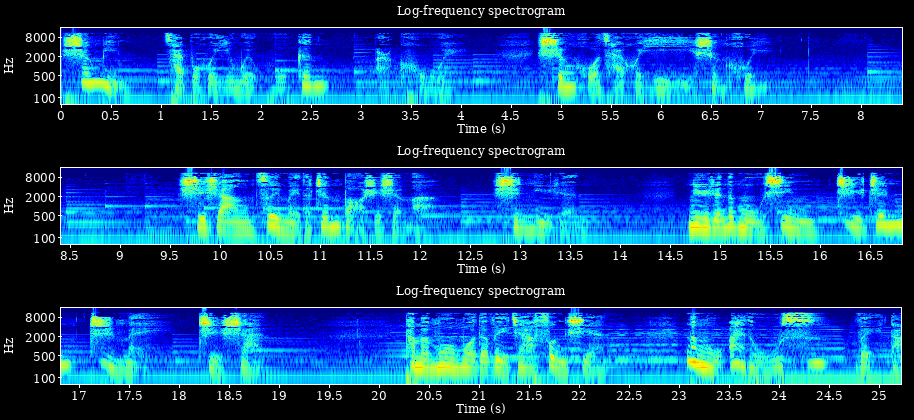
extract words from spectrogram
生命。才不会因为无根而枯萎，生活才会熠熠生辉。世上最美的珍宝是什么？是女人。女人的母性至真、至美、至善。她们默默的为家奉献，那母爱的无私、伟大、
